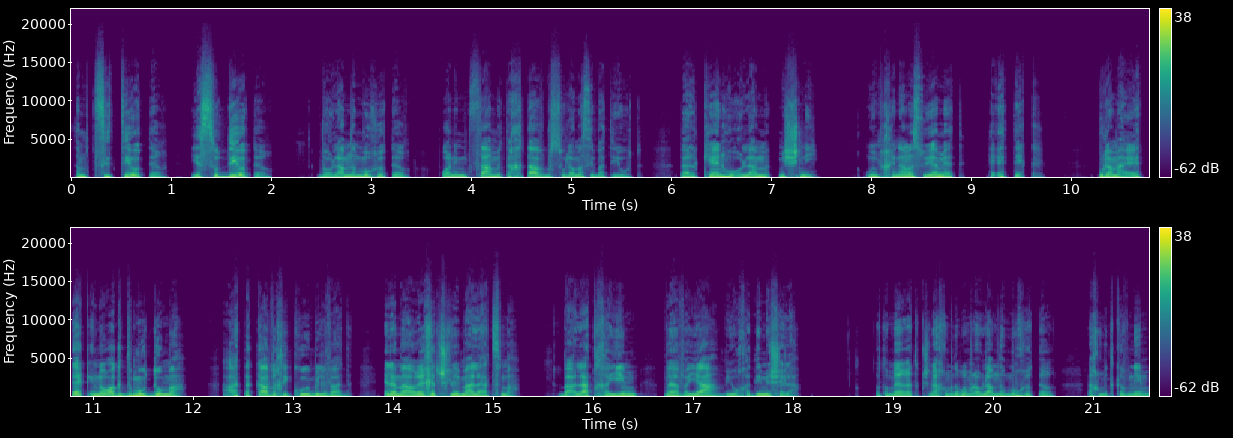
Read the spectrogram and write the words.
תמציתי יותר, יסודי יותר, ועולם נמוך יותר הוא הנמצא מתחתיו בסולם הסיבתיות, ועל כן הוא עולם משני, ומבחינה מסוימת, העתק. אולם העתק אינו רק דמות דומה, העתקה וחיקוי בלבד, אלא מערכת שלמה לעצמה, בעלת חיים והוויה מיוחדים משלה. זאת אומרת, כשאנחנו מדברים על עולם נמוך יותר, אנחנו מתכוונים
